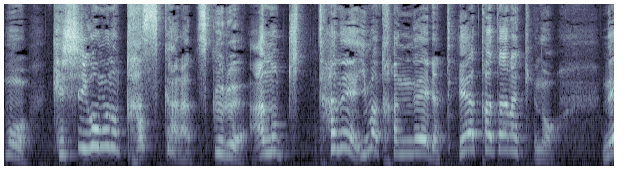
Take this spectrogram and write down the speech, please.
もう消しゴムのカスから作る、あの汚ね、今考えりゃ手垢だらけの、ね、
